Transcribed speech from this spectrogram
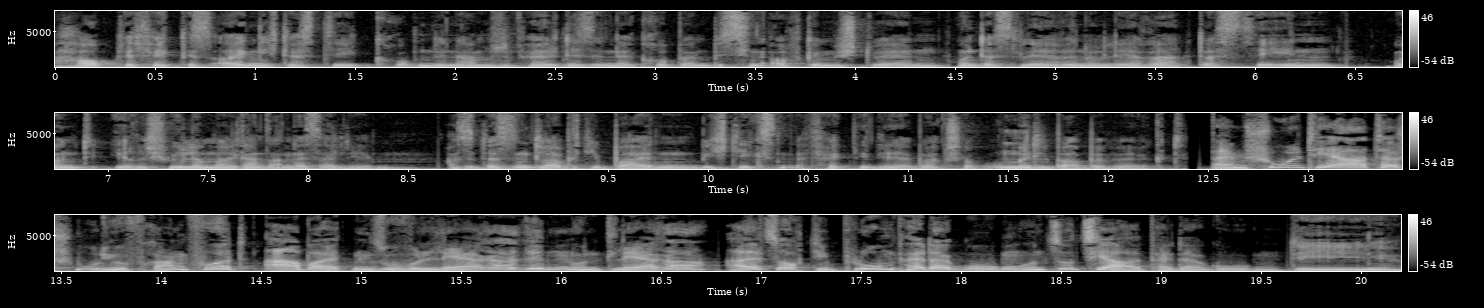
Haupteffekt ist eigentlich, dass die gruppendynamischen Verhältnisse in der Gruppe ein bisschen aufgemischt werden und dass Lehrerinnen und Lehrer das sehen und ihre Schüler mal ganz anders erleben. Also das sind, glaube ich, die beiden wichtigsten Effekte, die der Workshop unmittelbar bewirkt. Beim Schultheaterstudio Frankfurt arbeiten sowohl Lehrerinnen und Lehrer als auch Diplompädagogen und Sozialpädagogen. Die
